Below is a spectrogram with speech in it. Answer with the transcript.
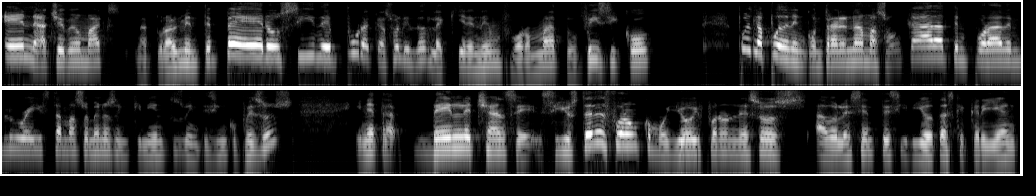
en HBO Max, naturalmente, pero si de pura casualidad la quieren en formato físico, pues la pueden encontrar en Amazon. Cada temporada en Blu-ray está más o menos en 525 pesos. Y neta, denle chance. Si ustedes fueron como yo y fueron esos adolescentes idiotas que creían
